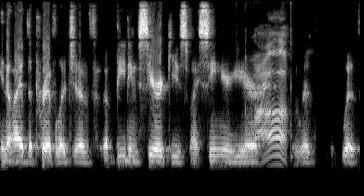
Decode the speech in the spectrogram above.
you know I had the privilege of, of beating Syracuse my senior year wow. with with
